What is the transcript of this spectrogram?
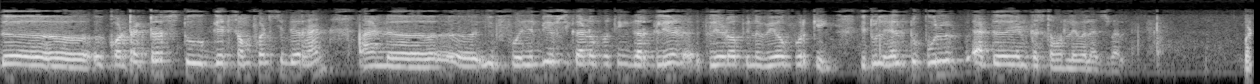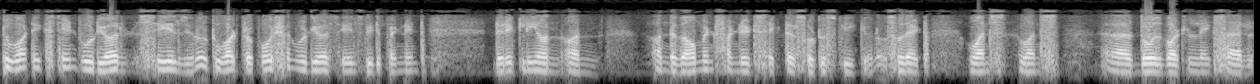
the uh, contractors to get some funds in their hand and uh, if NBFC kind of things are cleared, cleared up in a way of working, it will help to pull at the end customer level as well. But to what extent would your sales, you know, to what proportion would your sales be dependent directly on, on on the government-funded sector, so to speak, you know, so that once once uh, those bottlenecks are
